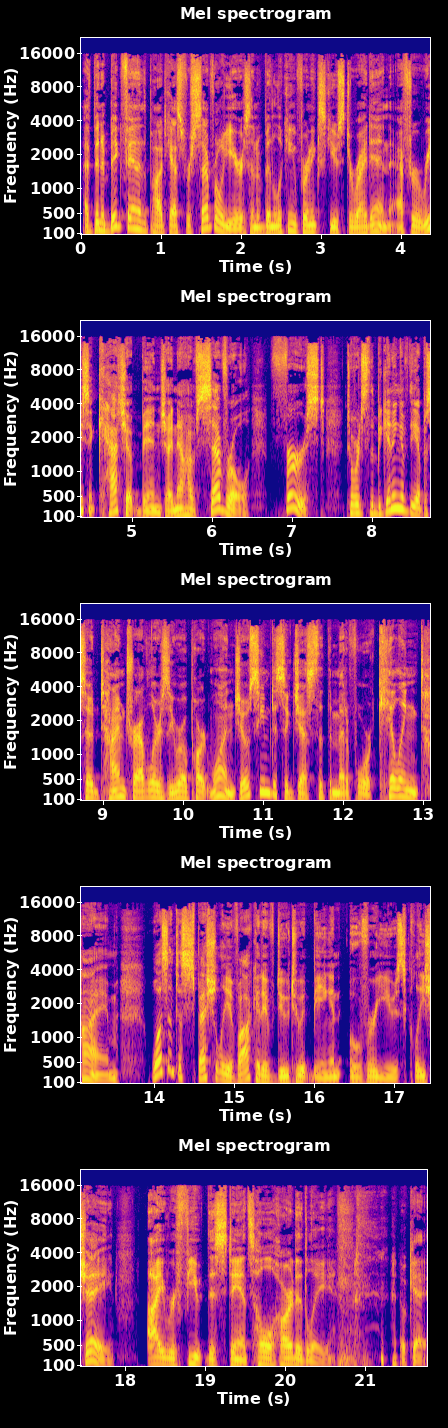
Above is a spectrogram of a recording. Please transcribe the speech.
I've been a big fan of the podcast for several years and have been looking for an excuse to write in. After a recent catch up binge, I now have several. First, towards the beginning of the episode Time Traveler Zero Part 1, Joe seemed to suggest that the metaphor killing time wasn't especially evocative due to it being an overused cliche. I refute this stance wholeheartedly. okay.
